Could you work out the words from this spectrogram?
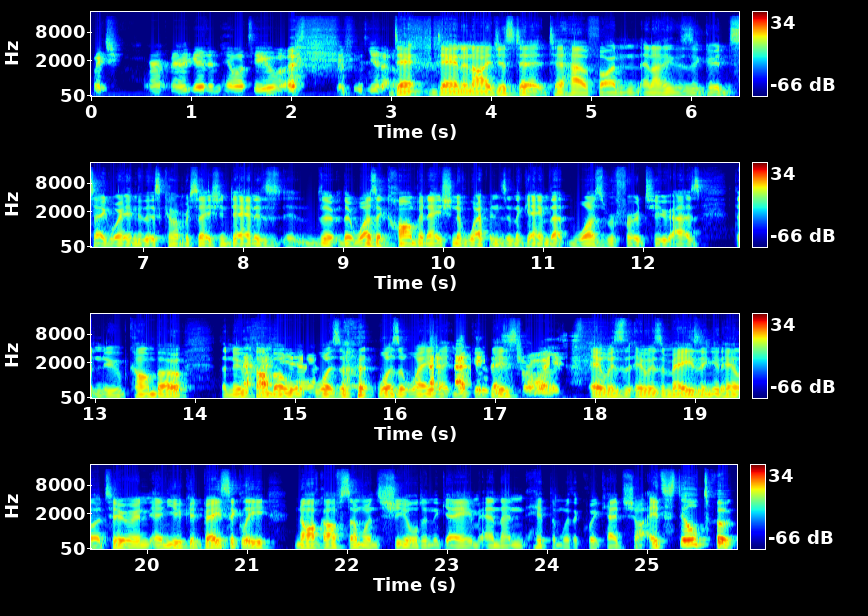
which weren't very good in Halo 2, but you know. Dan, Dan, and I just to to have fun, and I think this is a good segue into this conversation. Dan is there, there was a combination of weapons in the game that was referred to as the noob combo. The noob combo yeah. was a, was a way that you could basically it was it was amazing in Halo 2 and and you could basically knock off someone's shield in the game and then hit them with a quick headshot. It still took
